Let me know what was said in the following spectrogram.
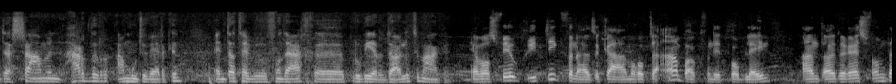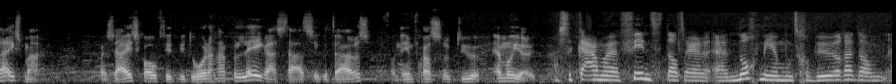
daar samen harder aan moeten werken. En dat hebben we vandaag proberen duidelijk te maken. Er was veel kritiek vanuit de Kamer op de aanpak van dit probleem aan het adres van Dijksma. Maar zij schoof dit weer door naar haar collega-staatssecretaris van Infrastructuur en Milieu. Als de Kamer vindt dat er uh, nog meer moet gebeuren... dan uh,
